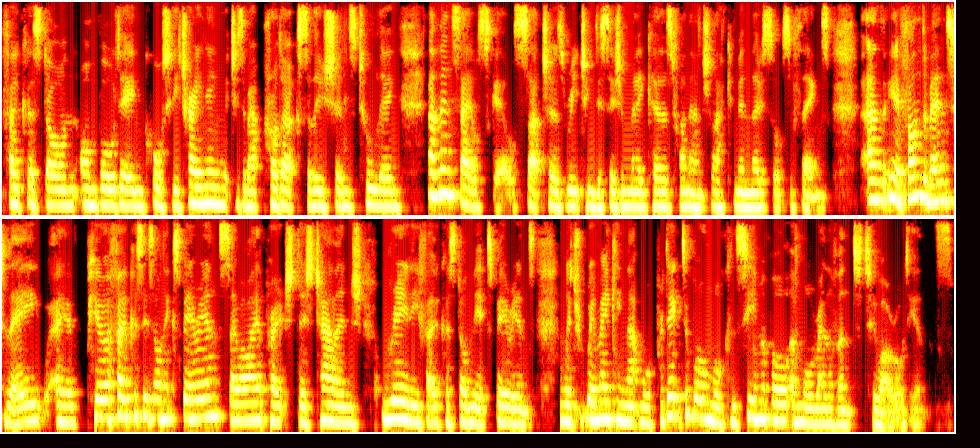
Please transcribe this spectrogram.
focused on onboarding, quarterly training, which is about products, solutions, tooling, and then sales skills such as reaching decision makers, financial acumen, those sorts of things. And, you know, fundamentally, uh, Pure focuses on experience. So I approached this challenge really focused on the experience, which we're making that more predictable, more consumable, and more relevant to our audience.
